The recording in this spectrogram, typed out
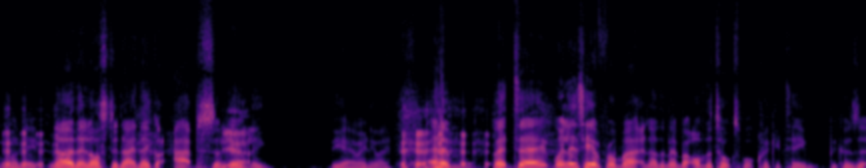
well, they, no, they lost today. They got absolutely. Yeah. Anyway, um, but uh, well, let's hear from uh, another member of the Talksport cricket team because a,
